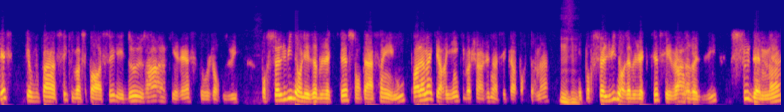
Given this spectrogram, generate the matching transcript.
Qu'est-ce que vous pensez qu'il va se passer les deux heures qui restent aujourd'hui? Pour celui dont les objectifs sont à la fin août, probablement qu'il n'y a rien qui va changer dans ses comportements. Mhm. Et pour celui dont l'objectif c'est vendredi, soudainement,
